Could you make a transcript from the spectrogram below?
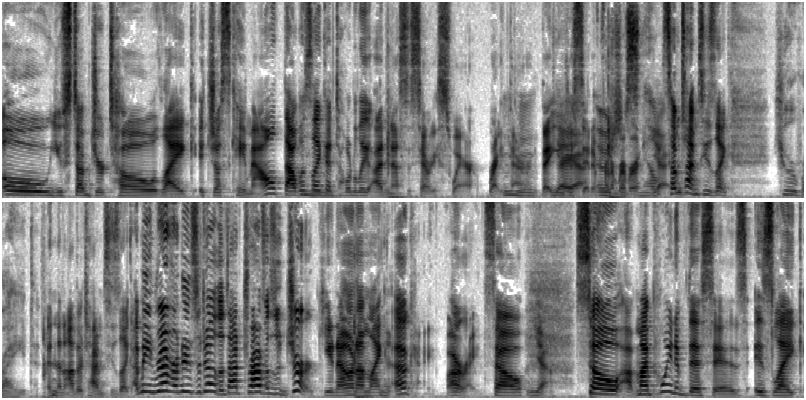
oh, you stubbed your toe. Like it just came out. That was like a totally unnecessary swear right there Mhm. that you Yeah, just did in It front of River just- and Hill. yeah. Sometimes he's like, you're right. And then other times he's like, I mean, River needs to know that that Travis is a jerk, you know? And I'm like, okay, all right. So, Yeah. so uh, my point of this is, is like,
